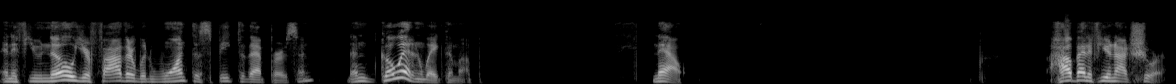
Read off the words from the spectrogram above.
And if you know your father would want to speak to that person, then go ahead and wake them up. Now, how about if you're not sure?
